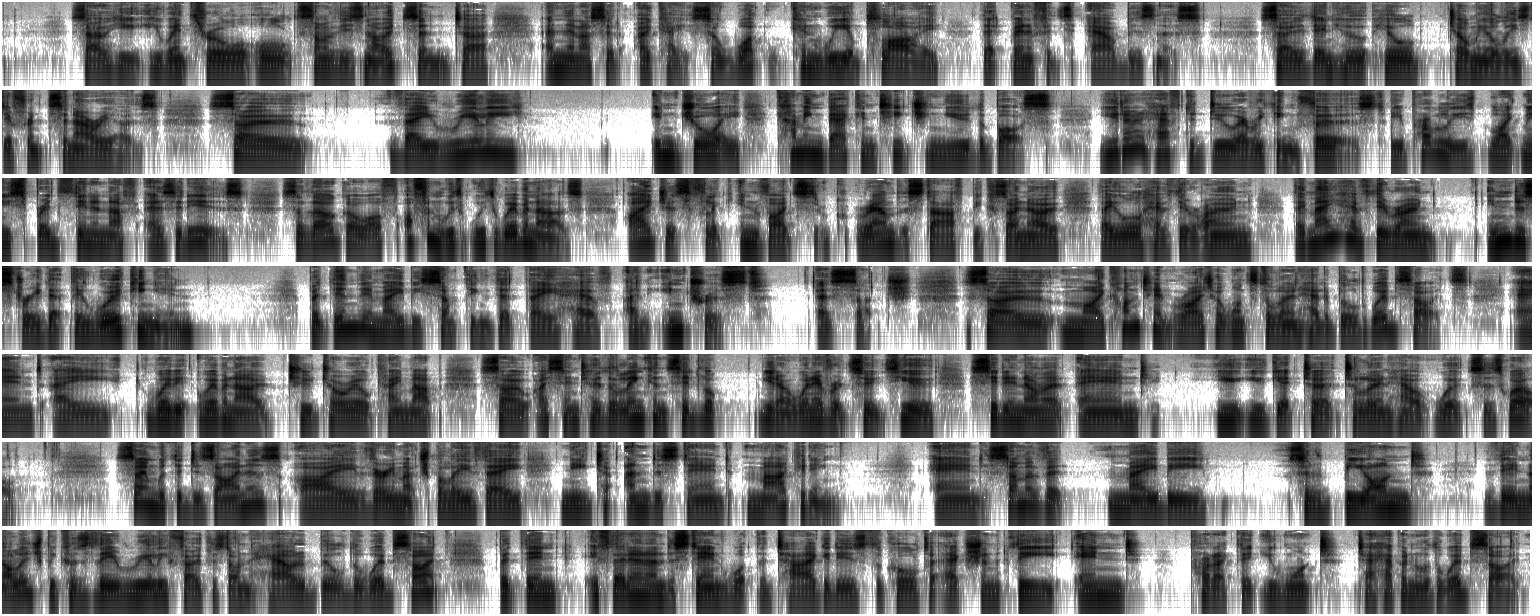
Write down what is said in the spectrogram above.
So he, he went through all, all some of his notes, and uh, and then I said, okay, so what can we apply that benefits our business? So then he'll he'll tell me all these different scenarios. So they really enjoy coming back and teaching you, the boss. You don't have to do everything first. You're probably, like me, spread thin enough as it is. So they'll go off, often with, with webinars. I just flick invites around the staff because I know they all have their own, they may have their own industry that they're working in, but then there may be something that they have an interest as such. So, my content writer wants to learn how to build websites, and a web- webinar tutorial came up. So, I sent her the link and said, Look, you know, whenever it suits you, sit in on it and you, you get to, to learn how it works as well. Same with the designers. I very much believe they need to understand marketing, and some of it may be sort of beyond their knowledge because they're really focused on how to build the website. But then if they don't understand what the target is, the call to action, the end product that you want to happen with the website,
